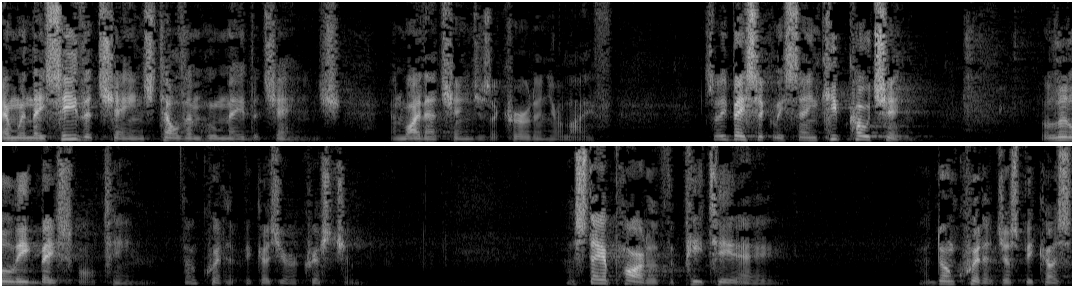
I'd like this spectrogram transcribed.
And when they see the change, tell them who made the change and why that change has occurred in your life. So he's basically saying, keep coaching the Little League Baseball team. Don't quit it because you're a Christian. Stay a part of the PTA. Don't quit it just because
